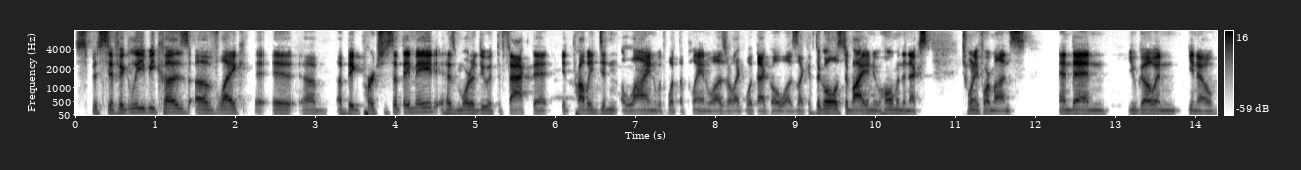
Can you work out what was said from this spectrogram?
specifically because of like a, a, um, a big purchase that they made. It has more to do with the fact that it probably didn't align with what the plan was or like what that goal was. Like if the goal is to buy a new home in the next 24 months and then you go and, you know,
